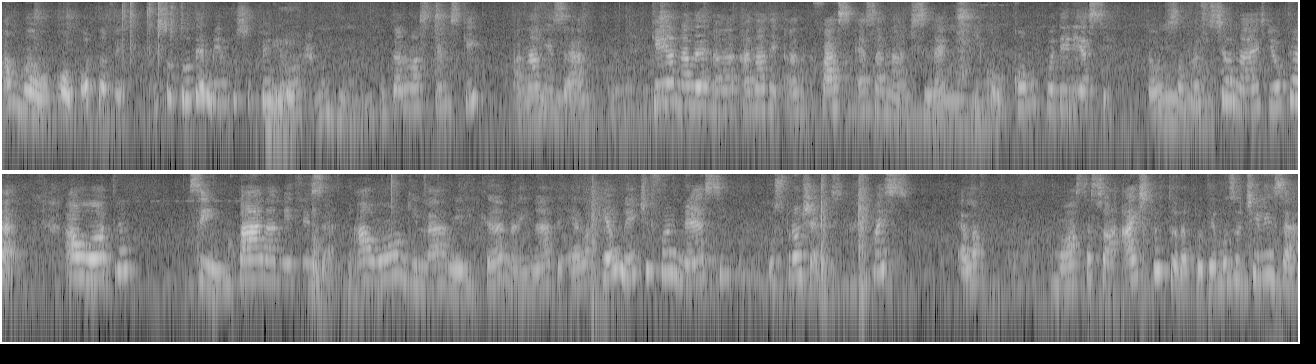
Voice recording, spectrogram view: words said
a mão, ou cotovelo, isso tudo é membro superior. Então nós temos que analisar né? quem anali- a- anali- a- faz essa análise, né? E co- como poderia ser. Então são profissionais de outra área. A outra, sim, parametrizar. A ONG lá americana, a INAD, ela realmente fornece os projetos, mas ela mostra só a estrutura, podemos utilizar,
